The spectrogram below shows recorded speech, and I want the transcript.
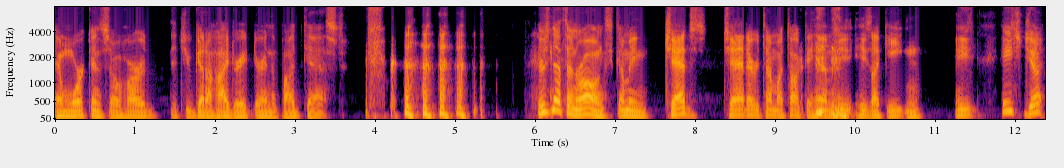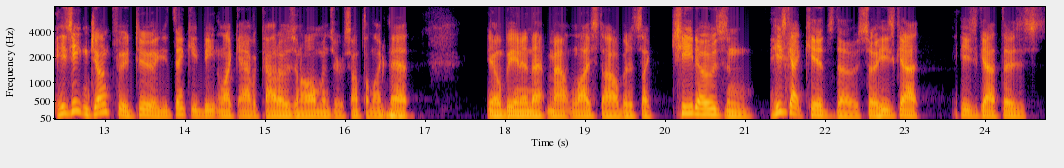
and working so hard that you've got to hydrate during the podcast. There's nothing wrong. I mean, Chad's Chad. Every time I talk to him, he he's like eating. He he's junk. He's eating junk food too. You'd think he'd be eating like avocados and almonds or something like mm-hmm. that. You know, being in that mountain lifestyle, but it's like Cheetos and he's got kids though, so he's got he's got those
